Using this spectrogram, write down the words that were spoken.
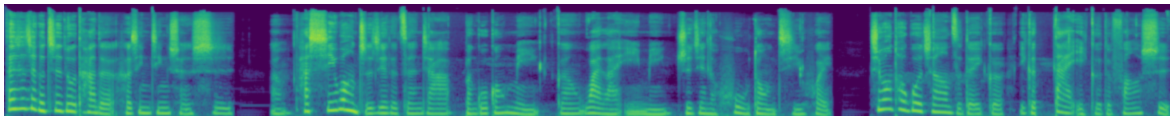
但是这个制度它的核心精神是。嗯，他希望直接的增加本国公民跟外来移民之间的互动机会，希望透过这样子的一个一个带一个的方式，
